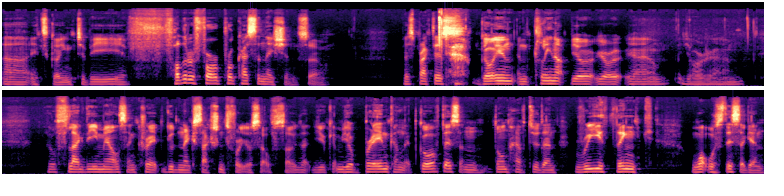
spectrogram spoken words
uh, it's going to be fodder for procrastination. So, best practice: go in and clean up your your um, your um, your flagged emails and create good next actions for yourself, so that you can your brain can let go of this and don't have to then rethink what was this again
